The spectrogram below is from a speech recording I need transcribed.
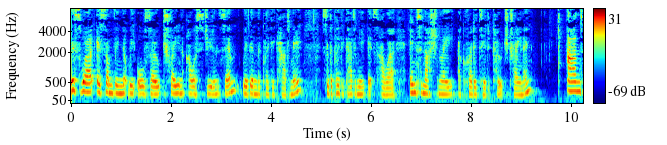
This work is something that we also train our students in within the Clique Academy. So the Clique Academy, it's our internationally accredited coach training. And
